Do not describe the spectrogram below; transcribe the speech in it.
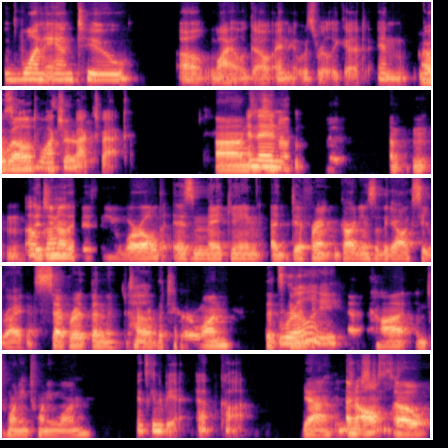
one and two a while ago, and it was really good and I was will fun to watch them back to back. Um, And did you then know that- um, mm, mm, Oh, did you know ahead. that Disney World is making a different Guardians of the Galaxy ride, separate than the Tower of the Terror one? That's really, Epcot in 2021. it's going to be at Epcot. Yeah, and also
